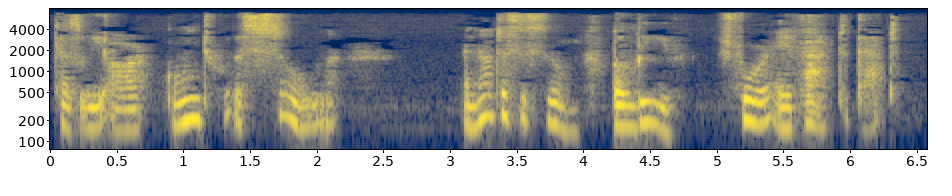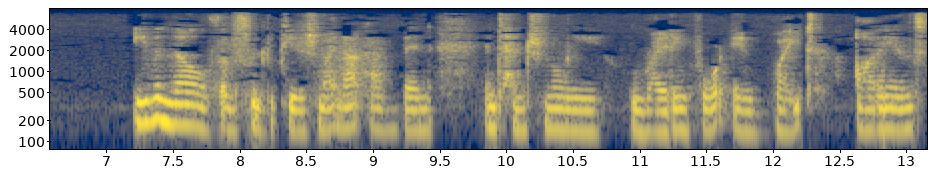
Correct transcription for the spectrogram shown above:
Because we are going to assume, and not just assume, believe for a fact that even though Phillis Wheatley Peters might not have been intentionally writing for a white audience,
